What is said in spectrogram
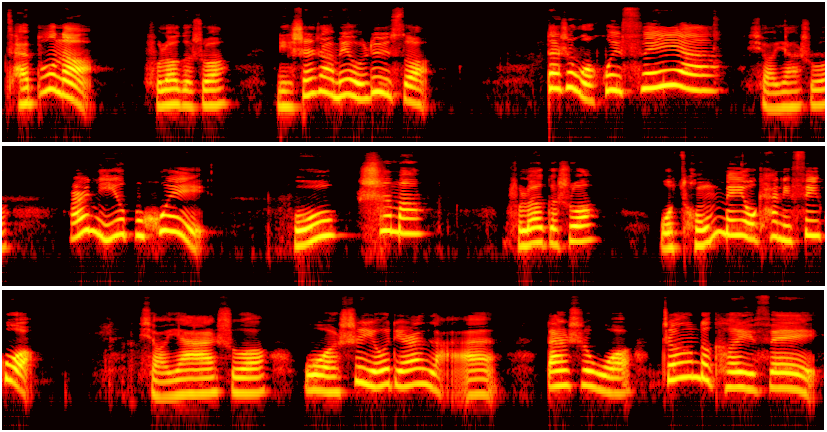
才不呢！弗洛格说。你身上没有绿色。但是我会飞呀，小鸭说，而你又不会，哦，是吗？弗洛格说，我从没有看你飞过。小鸭说，我是有点懒，但是我真的可以飞。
